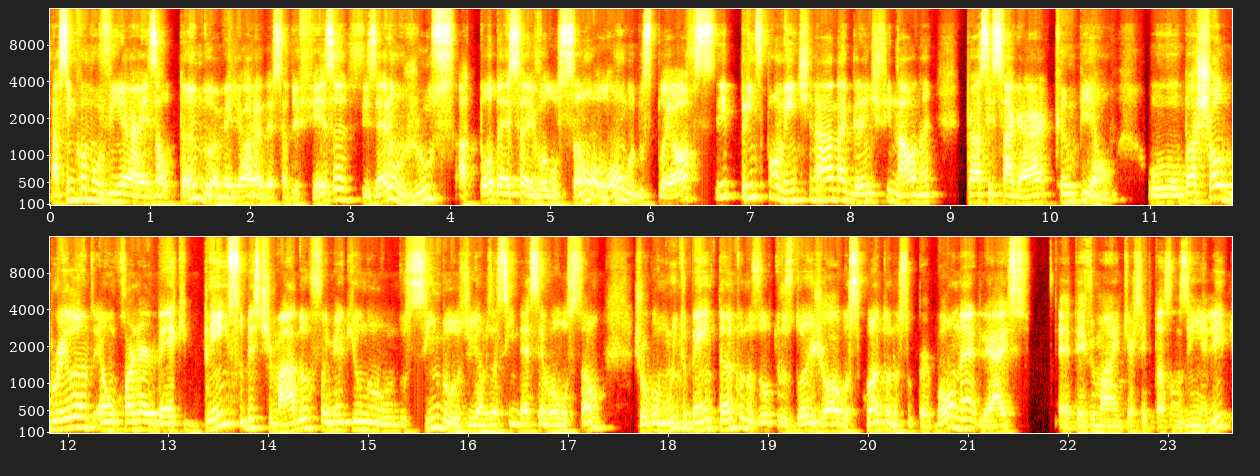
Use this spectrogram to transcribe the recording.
Assim como vinha exaltando a melhora dessa defesa, fizeram jus a toda essa evolução ao longo dos playoffs e principalmente na, na grande final, né, para se sagrar campeão. O Bashal Brillant é um cornerback bem subestimado, foi meio que um dos símbolos, digamos assim, dessa evolução. Jogou muito bem, tanto nos outros dois jogos quanto no Super Bowl, né? Aliás, é, teve uma interceptaçãozinha ali.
